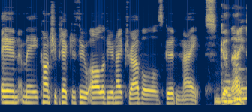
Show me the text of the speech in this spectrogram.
and may Conchi protect you through all of your night travels. Good night. Good night.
